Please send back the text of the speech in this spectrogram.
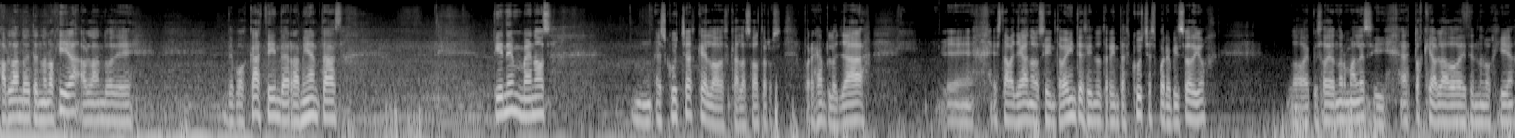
hablando de tecnología, hablando de, de podcasting, de herramientas, tienen menos mm, escuchas que los, que los otros. Por ejemplo, ya eh, estaba llegando a los 120, 130 escuchas por episodio, los episodios normales y estos que he hablado de tecnología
